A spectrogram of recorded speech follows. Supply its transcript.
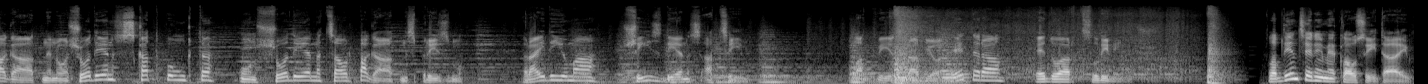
Pagātne no šodienas skatu punkta un šodienas caur pagātnes prizmu. Raidījumā šīs dienas acīm. Latvijas radio eterā Eduards Liniņš. Labdien, cienījamie klausītāji!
